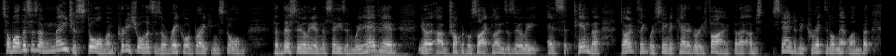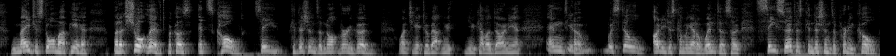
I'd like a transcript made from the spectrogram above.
So while this is a major storm, I'm pretty sure this is a record-breaking storm for this early in the season. We have had, you know, um, tropical cyclones as early as September. Don't think we've seen a Category 5, but I, am stand to be corrected on that one. But major storm up here, but it's short-lived because it's cold. Sea conditions are not very good once you get to about New, New Caledonia. And, you know, we're still only just coming out of winter, so sea surface conditions are pretty cool.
